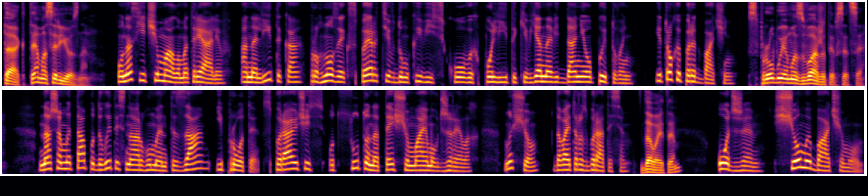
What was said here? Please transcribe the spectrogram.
Так, тема серйозна. У нас є чимало матеріалів – аналітика, прогнози експертів, думки військових, політиків, є навіть дані опитувань і трохи передбачень. Спробуємо зважити все це. Наша мета – подивитись на аргументи «за» і «проти», спираючись от суто на те, що маємо в джерелах. Ну що, давайте розбиратися. Давайте. Отже, що ми бачимо?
